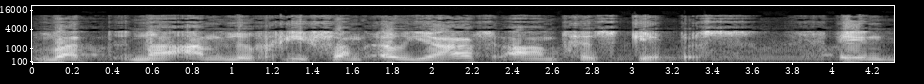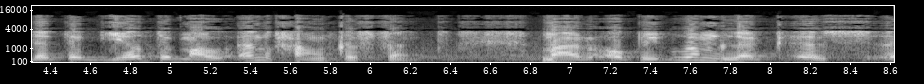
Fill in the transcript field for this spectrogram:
wat na analogie van ou jaarsaand geskep is. En dit het heeltemal ingang gevind. Maar op die oomblik is 'n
